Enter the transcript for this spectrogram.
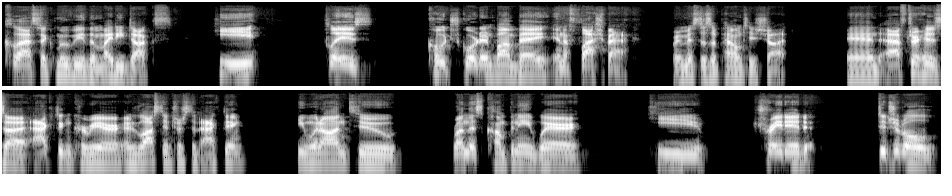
classic movie The Mighty Ducks, he plays coach Gordon Bombay in a flashback where he misses a penalty shot. And after his uh, acting career, he lost interest in acting. He went on to run this company where he traded digital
